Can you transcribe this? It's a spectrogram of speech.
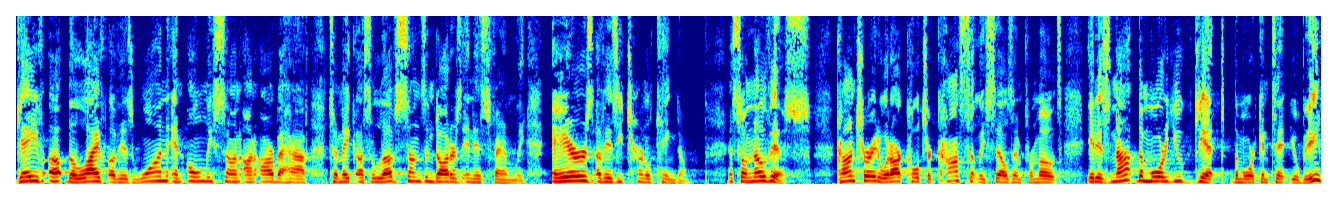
gave up the life of His one and only Son on our behalf to make us love sons and daughters in His family, heirs of His eternal kingdom. And so, know this contrary to what our culture constantly sells and promotes, it is not the more you get, the more content you'll be.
